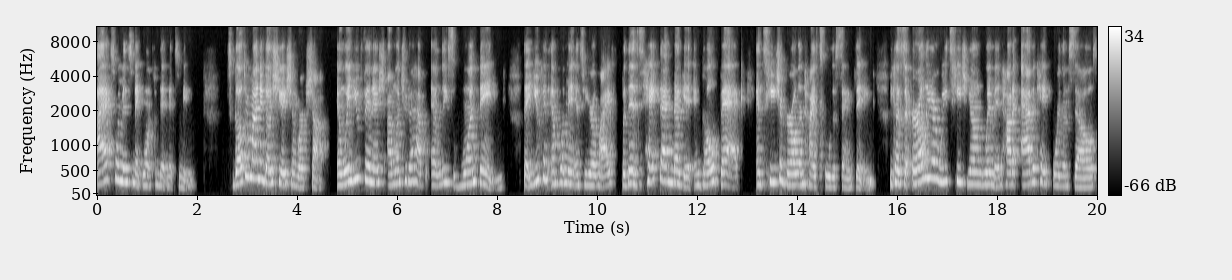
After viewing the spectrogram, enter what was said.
I ask women to make one commitment to me. To go through my negotiation workshop and when you finish, I want you to have at least one thing that you can implement into your life, but then take that nugget and go back and teach a girl in high school the same thing. Because the earlier we teach young women how to advocate for themselves,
